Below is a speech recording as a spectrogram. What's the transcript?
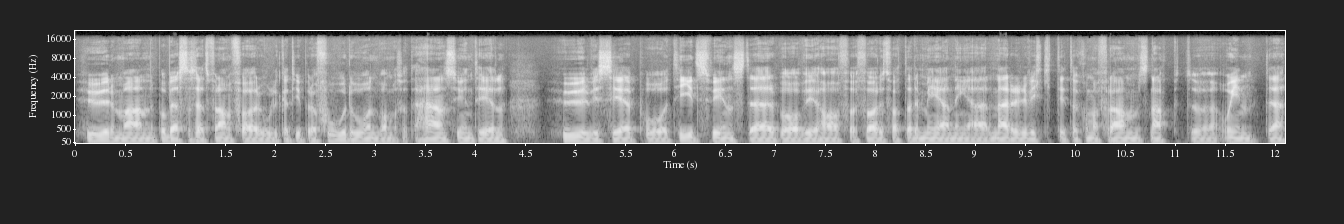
hur man på bästa sätt framför olika typer av fordon, vad man ska ta hänsyn till, hur vi ser på tidsvinster, vad vi har för förutfattade meningar, när är det viktigt att komma fram snabbt och inte.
